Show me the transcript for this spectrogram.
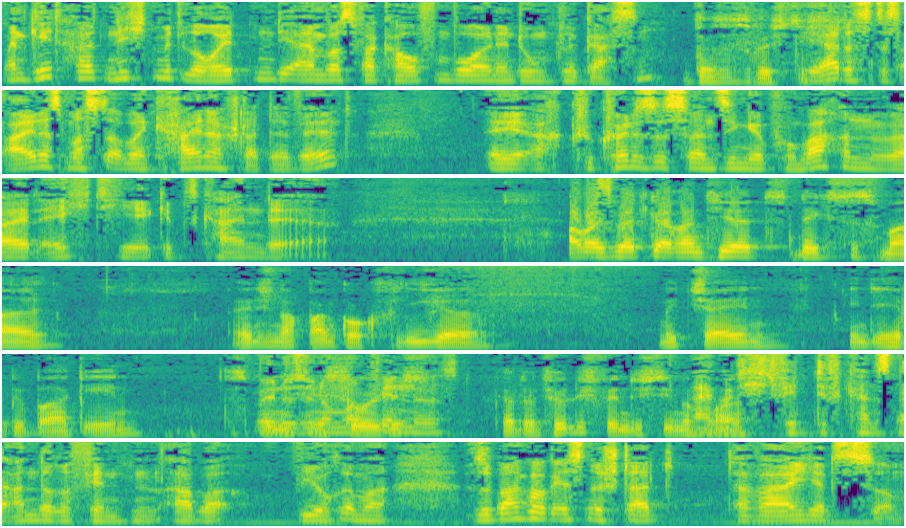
man geht halt nicht mit Leuten, die einem was verkaufen wollen, in dunkle Gassen. Das ist richtig. Ja, das ist das eine, das machst du aber in keiner Stadt der Welt. Ey, ach, du könntest es zwar in Singapur machen, weil echt hier gibt's keinen, der. Aber ich werde garantiert nächstes Mal, wenn ich nach Bangkok fliege, mit Jane in die Happy Bar gehen. Das Wenn du sie ihr noch mal schuldig. findest. Ja, natürlich finde ich sie nochmal. gut, ich finde, du kannst eine andere finden, aber wie auch immer. Also Bangkok ist eine Stadt, da war ich jetzt zum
